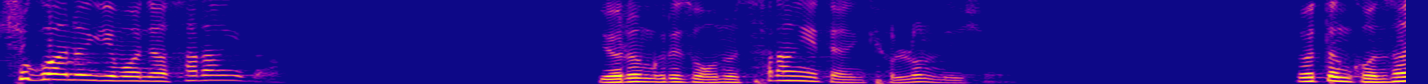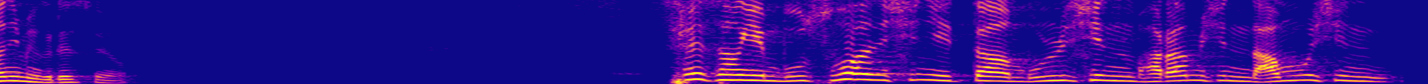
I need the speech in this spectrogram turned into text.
추구하는 게 뭐냐? 사랑이다. 여러분 그래서 오늘 사랑에 대한 결론을 내셔야 돼요. 어떤 권사님이 그랬어요. 세상에 무수한 신이 있다. 물신, 바람신, 나무신,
